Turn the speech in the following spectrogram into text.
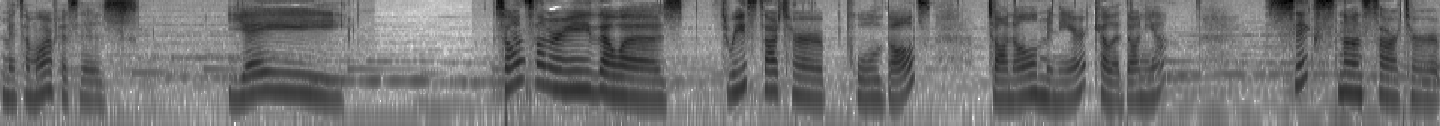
Metamorphosis. Yay! So, in summary, there was three starter pool dolls Tonal Minir, Caledonia, six non starter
